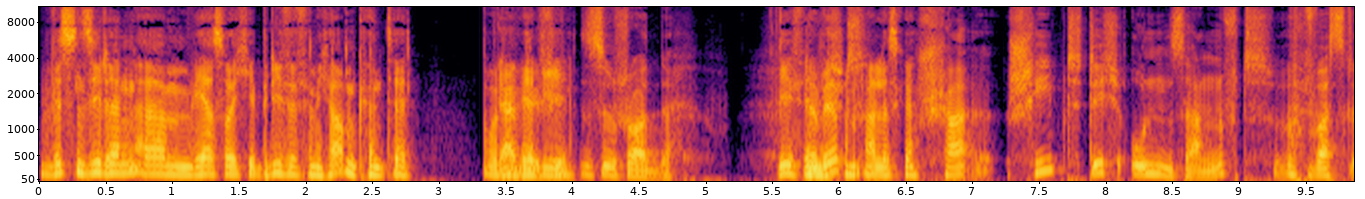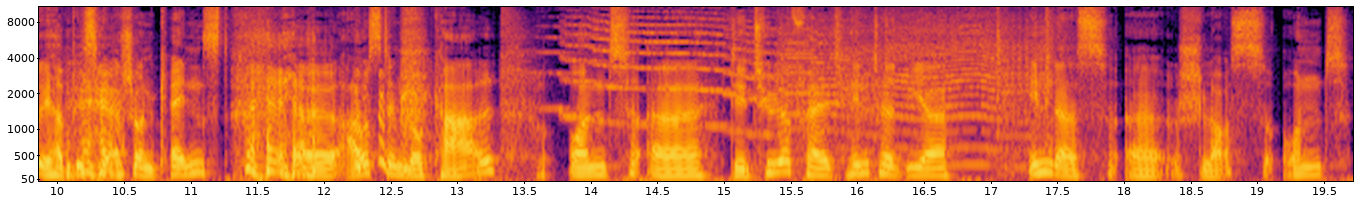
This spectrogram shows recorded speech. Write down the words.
Wissen Sie denn, ähm, wer solche Briefe für mich haben könnte? Oder Ja, wer die die, finden Sie schon. die finde Der schon, alles klar. schiebt dich unsanft, was du ja bisher schon kennst, äh, aus dem Lokal und äh, die Tür fällt hinter dir in das äh, Schloss und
